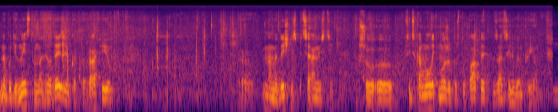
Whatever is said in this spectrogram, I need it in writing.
на будівництво, на геодезію, картографію, е, на медичні спеціальності. Так що сільська молодь може поступати за цільовим прийомом.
